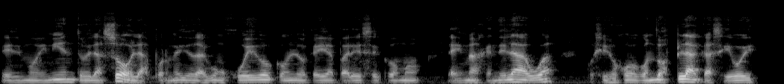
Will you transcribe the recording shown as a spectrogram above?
el movimiento de las olas por medio de algún juego con lo que ahí aparece como la imagen del agua, o si yo juego con dos placas y voy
